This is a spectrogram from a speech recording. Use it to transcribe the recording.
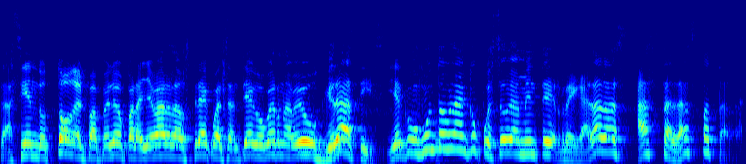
haciendo todo el papeleo para llevar al austriaco al Santiago Bernabéu gratis. Y el conjunto blanco, pues obviamente regaladas hasta las patadas.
